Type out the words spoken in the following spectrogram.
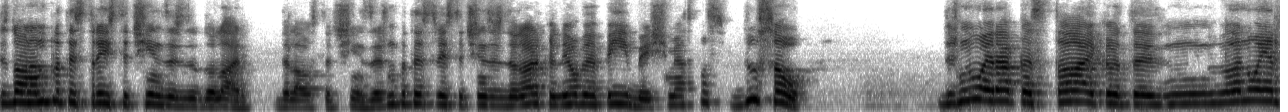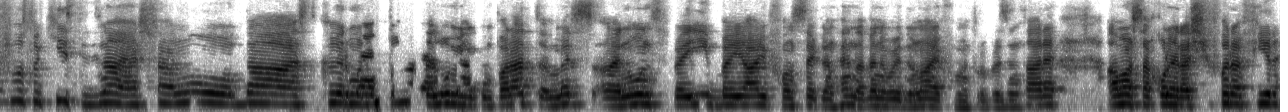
Și doamna, nu plătesc 350 de dolari de la 150, nu plătesc 350 de dolari că le iau pe eBay și mi-a spus do so. Deci nu era că stai, că te, la noi ar fi fost o chestie din aia așa, nu, da, scârmă, da, toată lumea am cumpărat, am mers, anunț pe eBay iPhone second hand, aveam nevoie de un iPhone pentru prezentare, am mers acolo, era și fără fir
